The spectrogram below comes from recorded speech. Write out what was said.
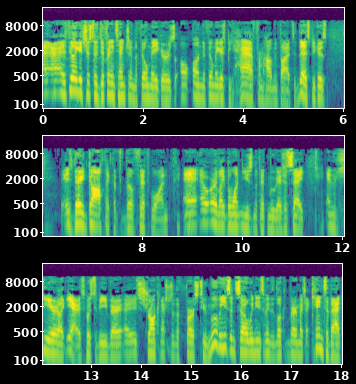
I, I feel like it's just a different intention on the filmmakers on the filmmakers' behalf from Halloween Five to this because it's very gothic. The, the fifth one, eh, and, or like the one used in the fifth movie, I should say. And here, like yeah, it's supposed to be very a strong connection to the first two movies, and so we need something to look very much akin to that.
